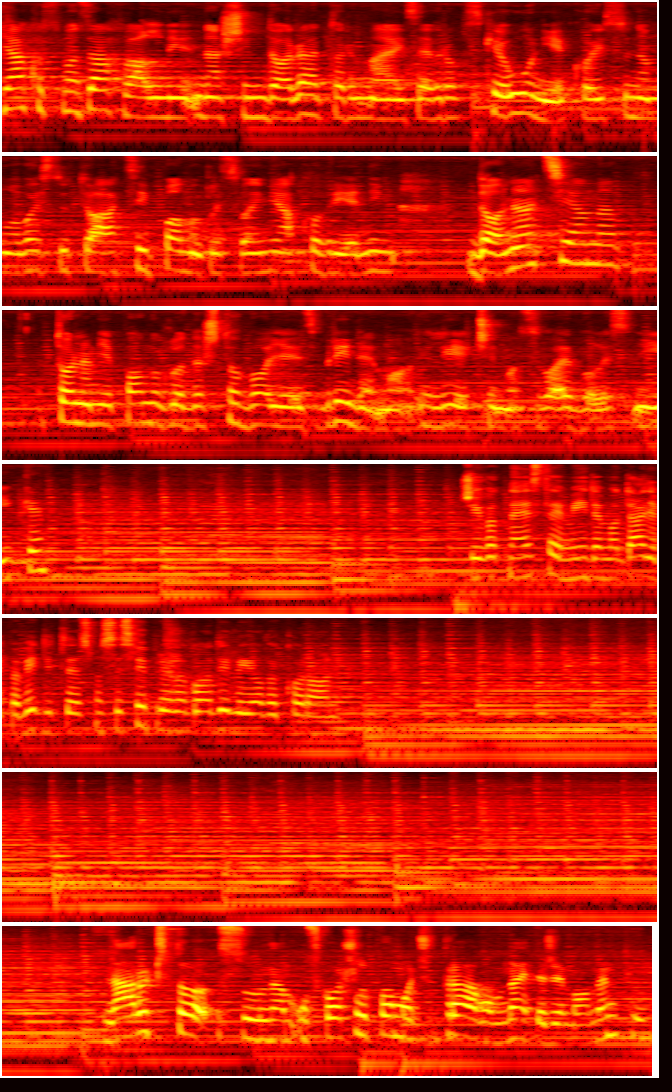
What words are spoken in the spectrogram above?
Jako smo zahvalni našim donatorima iz Evropske unije koji su nam u ovoj situaciji pomogli svojim jako vrijednim donacijama. To nam je pomoglo da što bolje zbrinemo i liječimo svoje bolesnike. Život nestaje, mi idemo dalje, pa vidite da smo se svi prilagodili ove koroni. Naročito su nam uskočili pomoć u pravom najtežem momentu.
